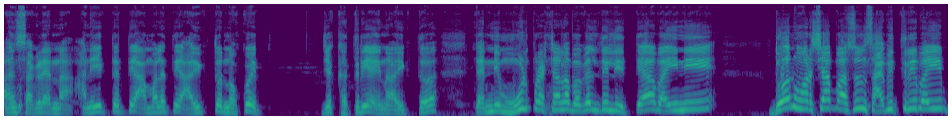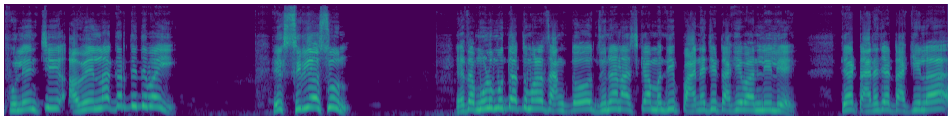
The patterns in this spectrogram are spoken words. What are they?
आणि सगळ्यांना. आणि एक तर ते आम्हाला ते आयुक्त नको आहेत जे खत्री आहे ना आयुक्त त्यांनी मूळ प्रश्नाला बगल दिली. त्या बाईने दोन वर्षापासून सावित्रीबाई फुलेंची अवहेलना करते ती बाई. एक स्त्री असून. याचा मूळ मुद्दा तुम्हाला सांगतो जुन्या नाशकामध्ये पाण्याची टाकी बांधलेली आहे. त्या टाण्याच्या टाकीला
